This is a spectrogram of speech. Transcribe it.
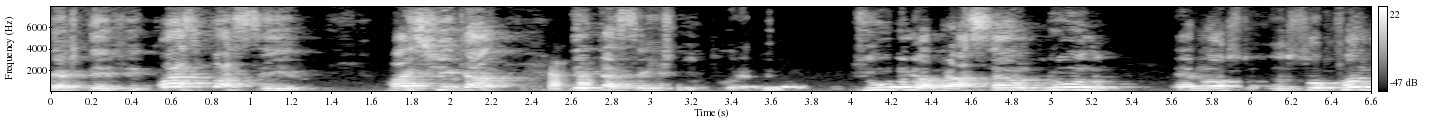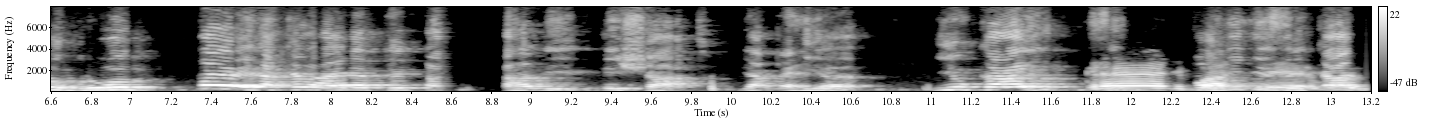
da TV, quase parceiro, mas fica dentro dessa estrutura, viu? Júnior, abração, Bruno, é nosso, eu sou fã do Bruno, desde aquela época ele estava ali, meio chato, me aperreando. E o Caio, Grande pode parceiro, dizer, Caio.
